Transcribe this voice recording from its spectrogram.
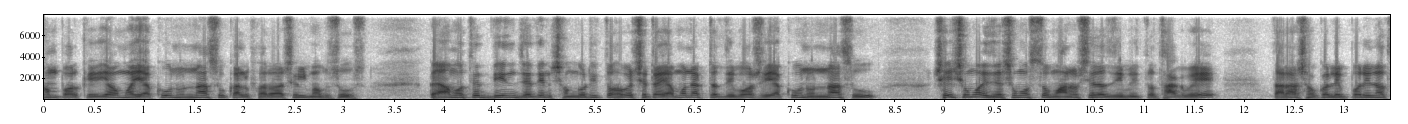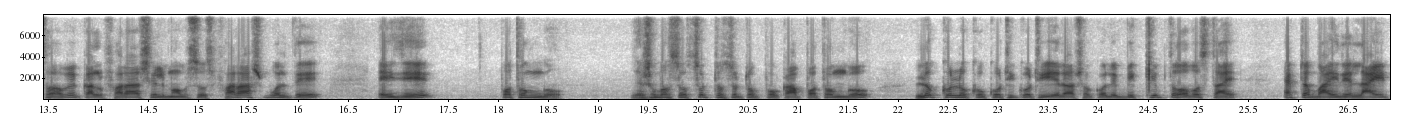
সম্পর্কে ইয়মা ইয়াকুন উন্নাসুকাল ফরাসিল মবসুস। কেয়ামতের দিন যেদিন সংগঠিত হবে, সেটা এমন একটা দিবস, ইয়াকুন উন্নাসু সেই সময় যে সমস্ত মানুষেরা জীবিত থাকবে, তারা সকলে পরিণত হবে কাল ফারাসিল মবসুস ফারাস বলতে এই যে পতঙ্গ, যে সমস্ত ছোট্ট ছোট্ট পোকা পতঙ্গ, লক্ষ লক্ষ কোটি কোটি এরা সকলে বিক্ষিপ্ত অবস্থায় একটা বাইরে লাইট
